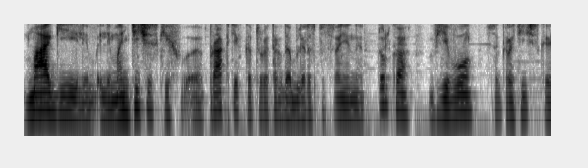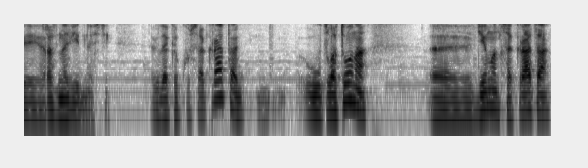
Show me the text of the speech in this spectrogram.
магии или, или мантических э, практик, которые тогда были распространены только в его сократической разновидности. Тогда как у Сократа, у Платона э, демон Сократа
